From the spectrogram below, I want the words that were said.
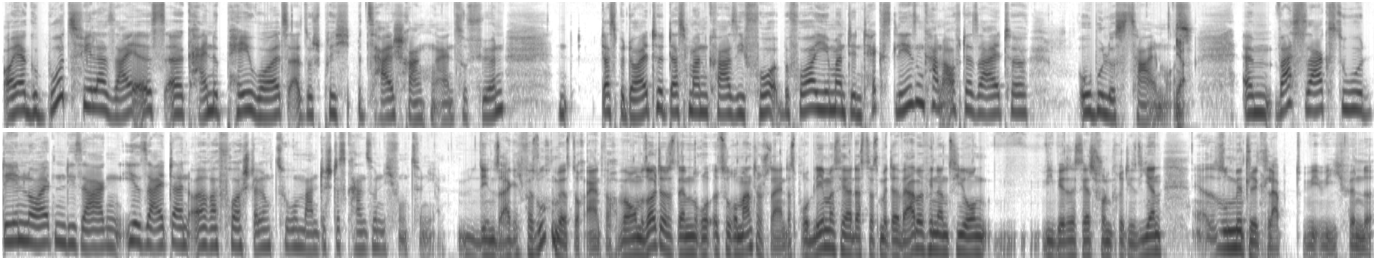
euer Geburtsfehler sei es, äh, keine Paywalls, also sprich Bezahlschranken einzuführen. Das bedeutet, dass man quasi vor, bevor jemand den Text lesen kann auf der Seite, Obolus zahlen muss. Ja. Ähm, was sagst du den Leuten, die sagen, ihr seid da in eurer Vorstellung zu romantisch, das kann so nicht funktionieren? Den sage ich, versuchen wir es doch einfach. Warum sollte das denn zu romantisch sein? Das Problem ist ja, dass das mit der Werbefinanzierung, wie wir das jetzt schon kritisieren, so mittel klappt, wie, wie ich finde.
